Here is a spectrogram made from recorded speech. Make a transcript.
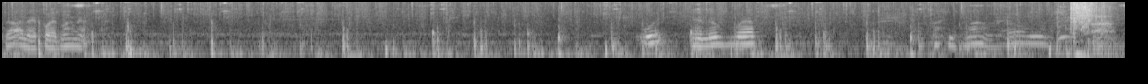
แล้วอันไหนเปิดบ้างเนี่ยอุ้ยเห็นแวบเฮ้ยอยู่ข้างล่างแล้ว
